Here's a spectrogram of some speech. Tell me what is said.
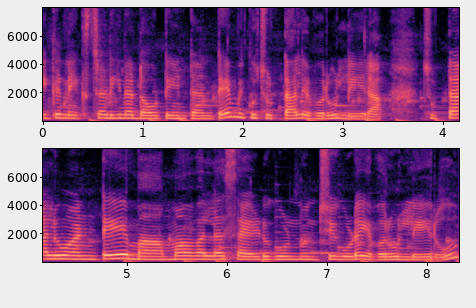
ఇక నెక్స్ట్ అడిగిన డౌట్ ఏంటంటే మీకు చుట్టాలు ఎవరు లేరా? చుట్టాలు అంటే మా అమ్మ వాళ్ళ సైడ్ నుంచి కూడా ఎవరు లేరు.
